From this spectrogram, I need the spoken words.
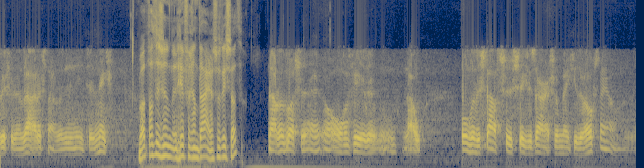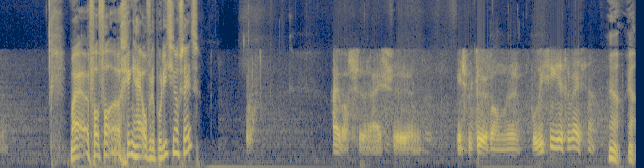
referendaris. Nou, dat is niet niks. wat, wat is een referendaris? Wat is dat? Nou, dat was ongeveer, onder de staatssecretaris een beetje de hoogste. Ja. Maar ging hij over de politie nog steeds? Hij was, eh, hij is eh, inspecteur van eh, politie geweest. Ja. Ja, ja.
